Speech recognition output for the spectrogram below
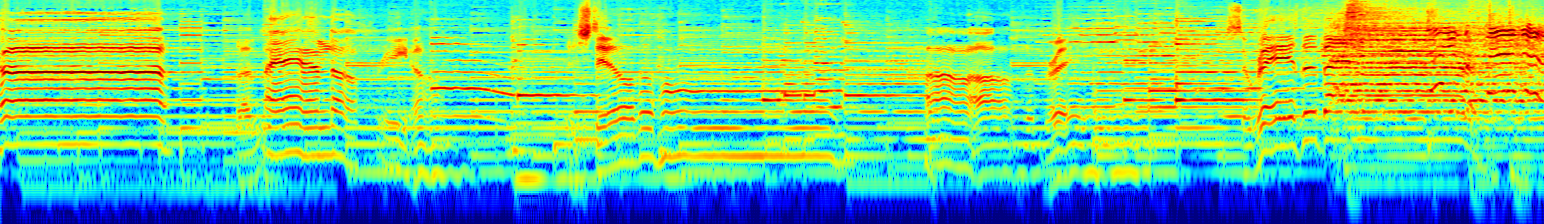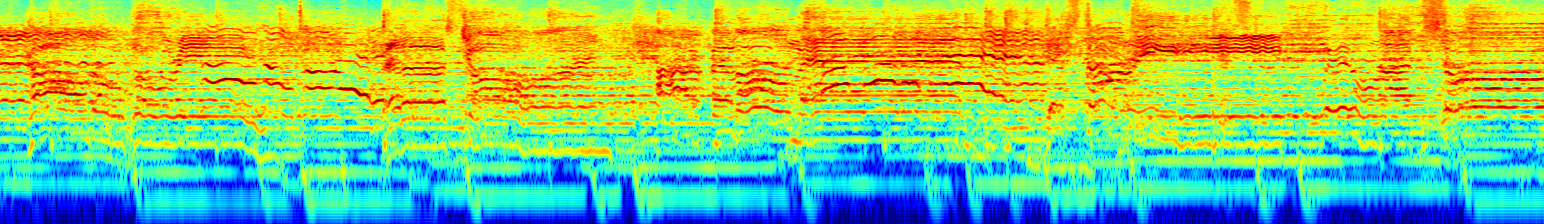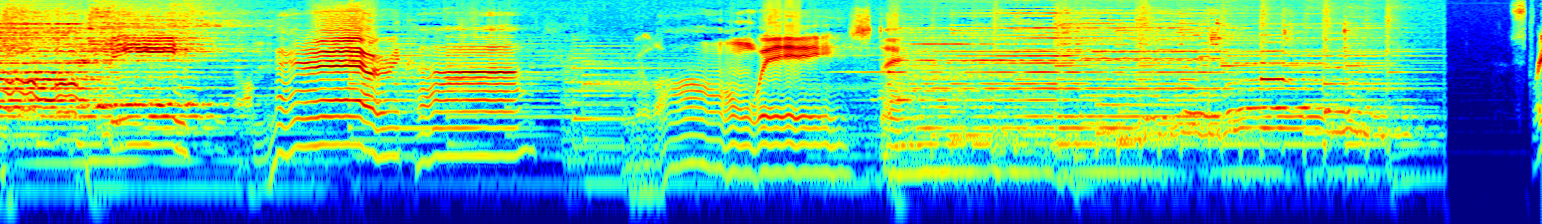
the land of freedom, is still the home of the brave. So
